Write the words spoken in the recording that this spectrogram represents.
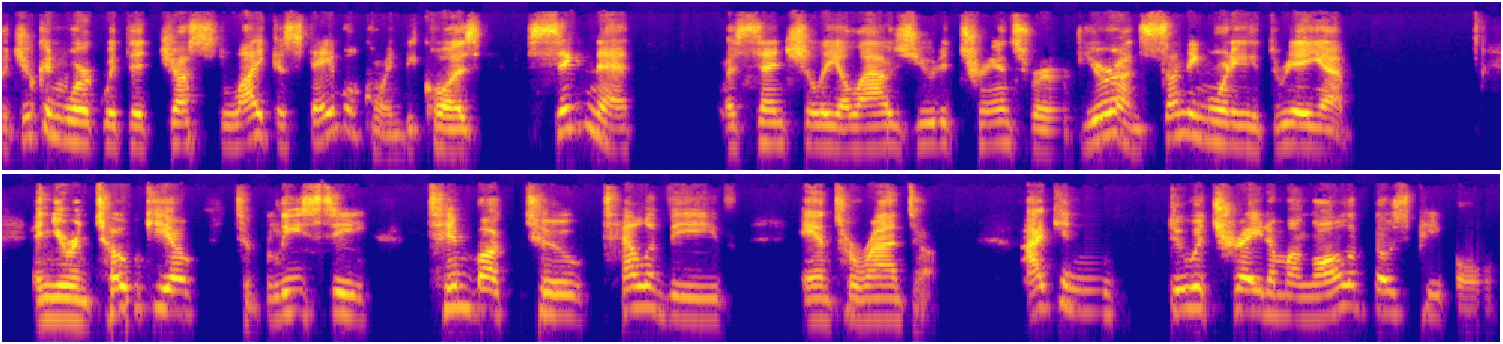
but you can work with it just like a stable coin because Signet essentially allows you to transfer. If you're on Sunday morning at 3 a.m., and you're in Tokyo, Tbilisi, Timbuktu, Tel Aviv, and Toronto. I can do a trade among all of those people,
